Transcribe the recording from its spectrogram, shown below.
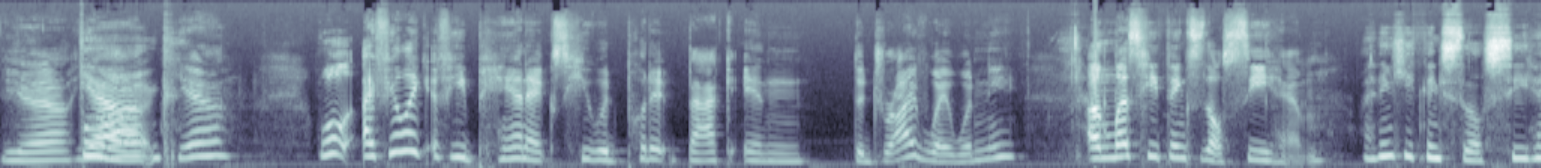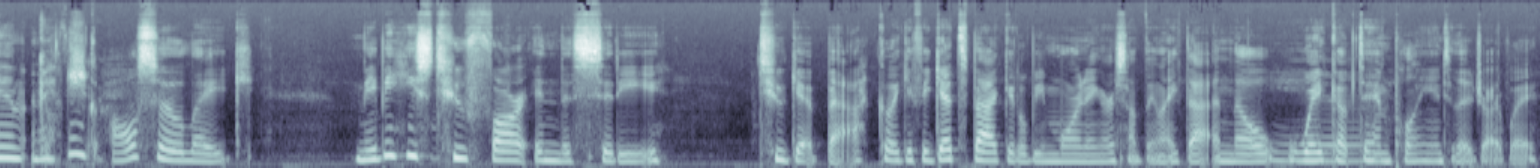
Yeah, yeah, Fuck. yeah. Well, I feel like if he panics, he would put it back in the driveway, wouldn't he? Unless he thinks they'll see him. I think he thinks they'll see him, and I think also like maybe he's too far in the city to get back. Like if he gets back, it'll be morning or something like that, and they'll wake up to him pulling into their driveway.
